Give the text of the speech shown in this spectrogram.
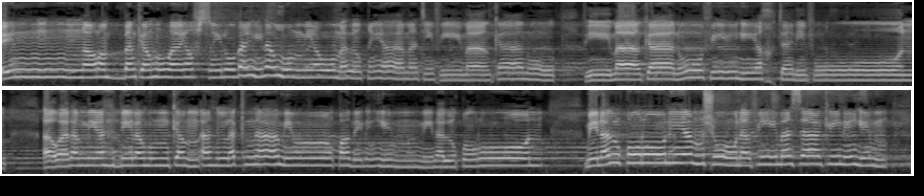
إن ربك هو يفصل بينهم يوم القيامة فيما كانوا فيما كانوا فيه يختلفون. أولم يهد لهم كم أهلكنا من قبلهم من القرون من القرون يمشون في مساكنهم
